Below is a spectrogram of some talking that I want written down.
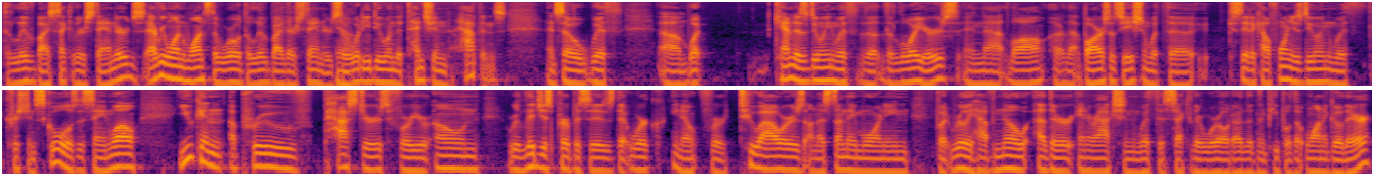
to live by secular standards. Everyone wants the world to live by their standards. So what do you do when the tension happens? And so with um, what Canada's doing with the, the lawyers in that law or that bar association, what the state of California is doing with Christian schools is saying, well, you can approve pastors for your own religious purposes that work, you know, for two hours on a Sunday morning, but really have no other interaction with the secular world other than people that want to go there.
